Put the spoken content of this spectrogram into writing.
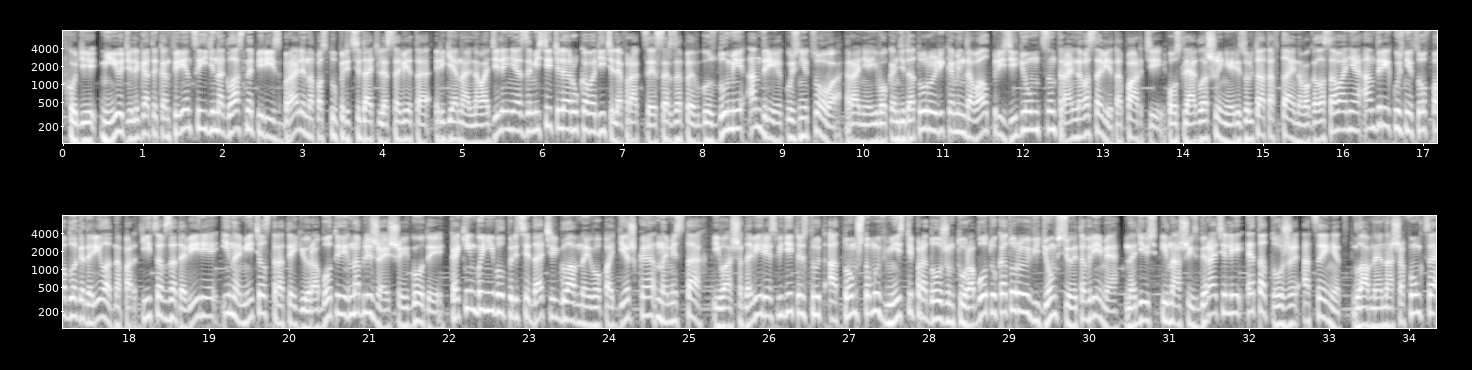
В ходе нее делегаты конференции единогласно переизбрали на посту председателя Совета регионального отделения заместителя руководителя фракции СРЗП в Госдуме Андрея Кузнецова. Ранее его кандидатуру рекомендовал Президиум Центрального Совета партии партии. После оглашения результатов тайного голосования Андрей Кузнецов поблагодарил однопартийцев за доверие и наметил стратегию работы на ближайшие годы. Каким бы ни был председатель, главная его поддержка на местах, и ваше доверие свидетельствует о том, что мы вместе продолжим ту работу, которую ведем все это время. Надеюсь, и наши избиратели это тоже оценят. Главная наша функция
